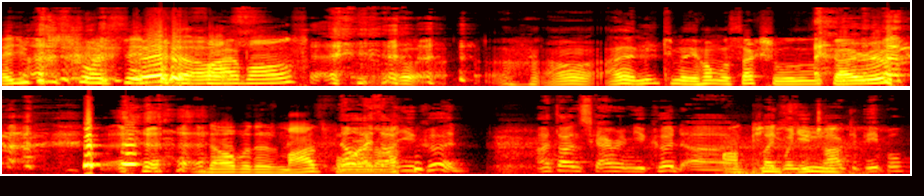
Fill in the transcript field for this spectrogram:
and you can destroy cities with fireballs. I, don't, I didn't meet too many homosexuals in Skyrim. No, but there's mods for No, it. I thought you could. I thought in Skyrim you could, uh, On like when you talk to people.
